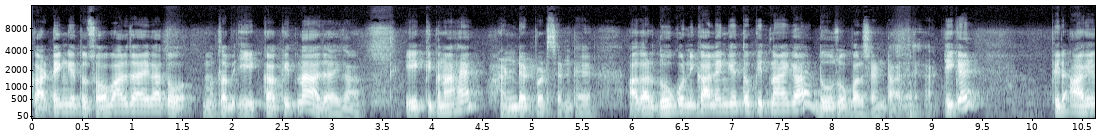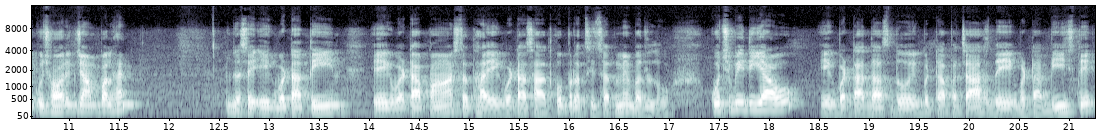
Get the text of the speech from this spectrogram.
काटेंगे तो सौ बार जाएगा तो मतलब एक का कितना आ जाएगा? एक कितना है? हंड्रेड परसेंट है। अगर दो को निकालेंगे तो कितना आएगा? दो सौ परसेंट आ जाएगा, ठीक है? फिर आगे कुछ और एग्ज़ाम्पल है। जैसे एक बटा तीन, एक बटा पाँच तथा एक बटा सात को प्रतिशत में बदलो। कुछ भी दिया हो एक बट्टा दस दो, एक बट्टा पचास दे, एक बट्टा बीस दे।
